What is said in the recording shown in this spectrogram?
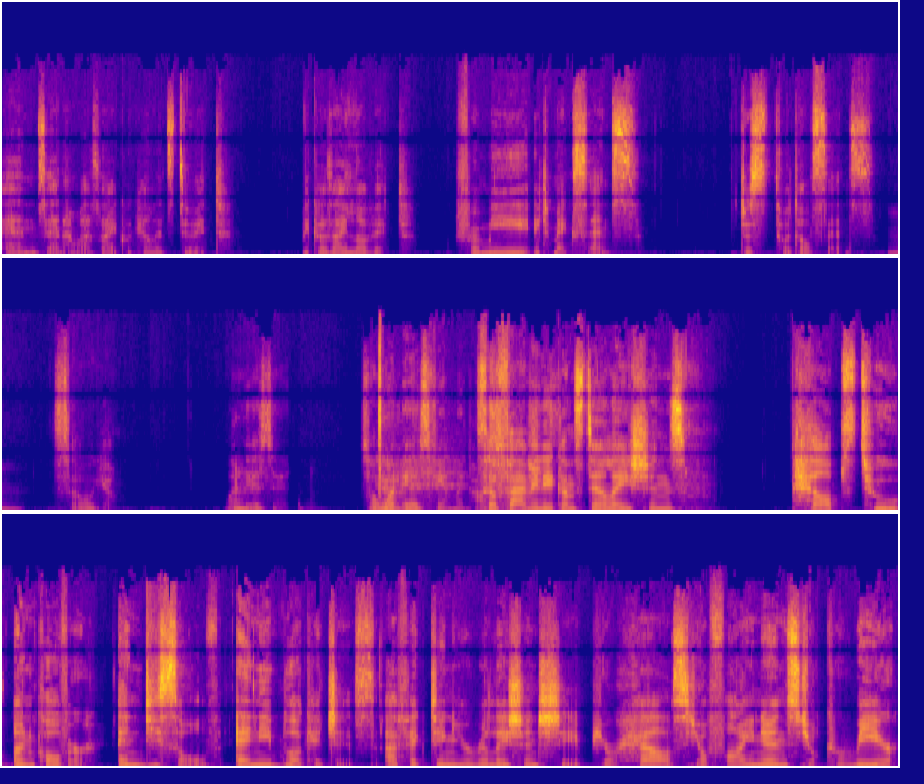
And then I was like, okay, let's do it because I love it. For me, it makes sense, just total sense. Mm. So, yeah. What is it? So Yeah. what is family So, family constellations helps to uncover and dissolve any blockages affecting your relationship, your health, your finance, your career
